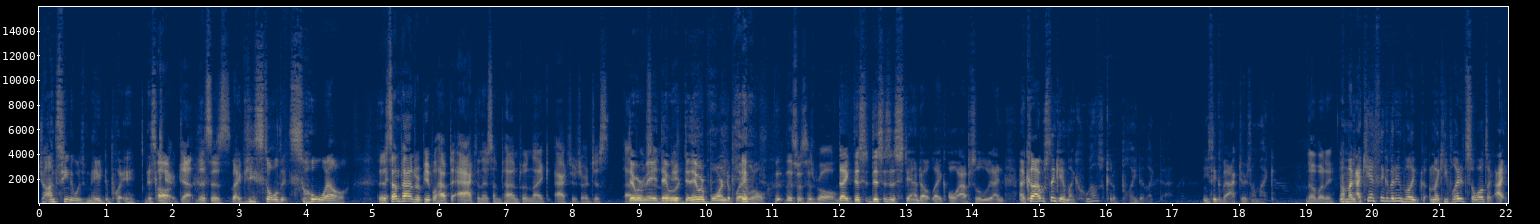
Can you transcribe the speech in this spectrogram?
John Cena was made to play this Oh character. yeah, this is. Like he sold it so well. There's sometimes where people have to act, and there's sometimes when like actors are just. They were person. made. They were. They were born to play a role. This was his role. like this this is a standout like oh absolutely and, and cause i was thinking i'm like who else could have played it like that and you think of actors i'm like Nobody. i'm like i can't think of anyone like i'm like he played it so well it's like i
